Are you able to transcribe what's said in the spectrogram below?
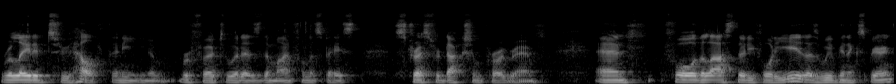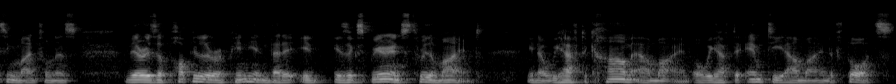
related to health. And he, you know, referred to it as the mindfulness-based stress reduction program. And for the last 30, 40 years, as we've been experiencing mindfulness, there is a popular opinion that it, it is experienced through the mind. You know, we have to calm our mind or we have to empty our mind of thoughts.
